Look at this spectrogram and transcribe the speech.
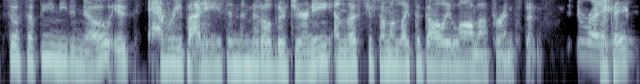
So, something you need to know is everybody's in the middle of their journey, unless you're someone like the Dalai Lama, for instance. Right. Okay.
